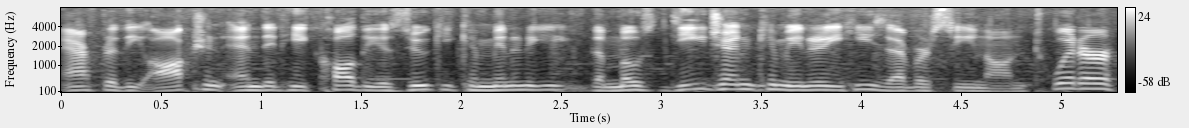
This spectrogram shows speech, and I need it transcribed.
After the auction ended, he called the Azuki community the most degen community he's ever seen on Twitter.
